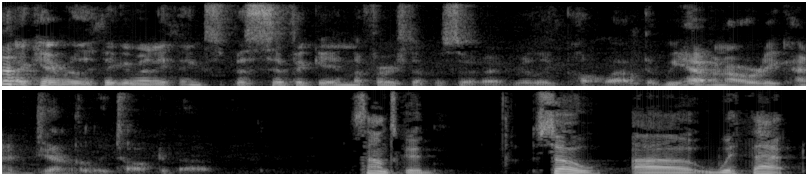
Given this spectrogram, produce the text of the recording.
I can't really think of anything specific in the first episode I'd really call out that we haven't already kind of generally talked about. Sounds good. So, uh, with that,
